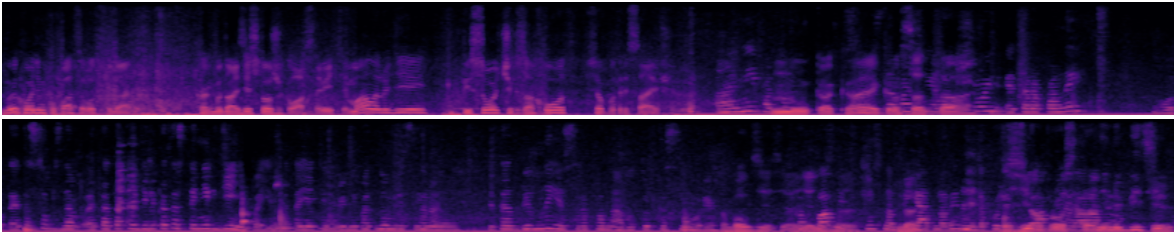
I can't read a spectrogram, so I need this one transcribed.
мы ходим купаться вот сюда. Как бы да, здесь тоже классно, видите, мало людей, песочек, заход, все потрясающе. А они потом... Ну какая красота. лапшой, это рапаны. Вот, это суп, с дом- это такой деликатес, ты нигде не поешь. Это я тебе говорю, ни в одном ресторане. Это отбивные с рапана, вот только с морем. Обалдеть, я, я не пахнет знаю. вкусно, Да? приятно, рыбный такой. Я просто не любитель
